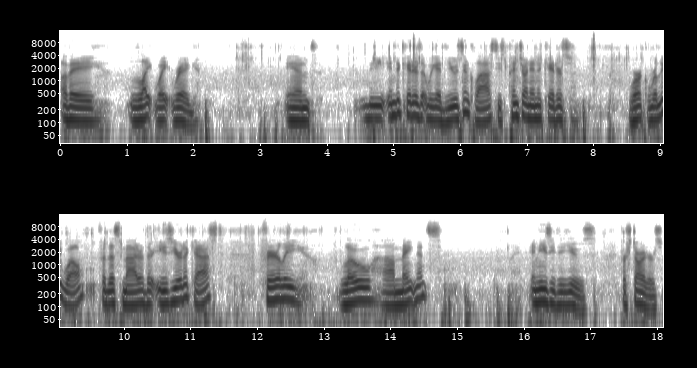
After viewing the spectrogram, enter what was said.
of a lightweight rig. And the indicators that we had used in class, these pinch on indicators work really well for this matter. They're easier to cast, fairly low uh, maintenance, and easy to use for starters.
